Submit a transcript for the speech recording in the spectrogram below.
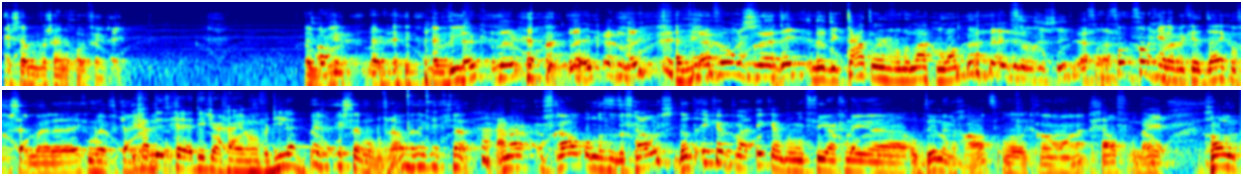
Ik stem waarschijnlijk gewoon VVD. En wie? En, en wie? Leuk. Leuk, leuk, leuk. En wie? En volgens eh, de, de dictator van de lage landen, heb je het al gezien? Vor- Vorige keer heb ik eh, Dijkhoff gestemd, maar eh, ik moet even kijken. ga dit, dit jaar ga je gewoon verdienen. Nee, ik stem op een vrouw, denk ik. Ja. Ja, maar een vrouw, omdat het een vrouw is, dat, ik, heb, ik heb hem vier jaar geleden op Dylan gehad, omdat ik gewoon geld voor, nee, gewoon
